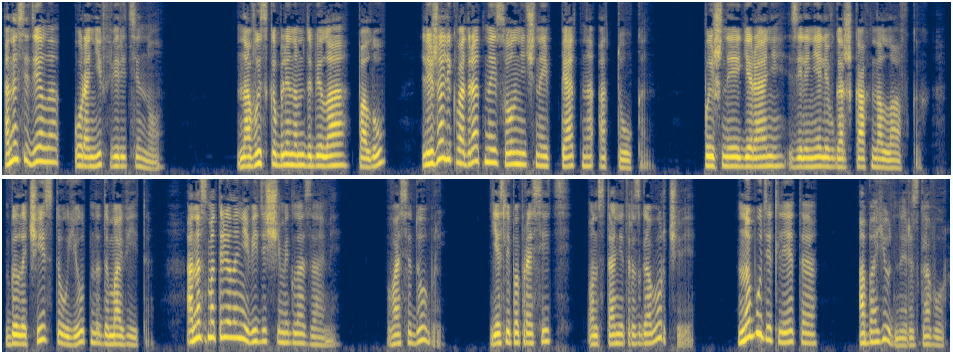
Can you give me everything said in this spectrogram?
Она сидела, уронив веретено. На выскобленном до бела полу лежали квадратные солнечные пятна от окон. Пышные герани зеленели в горшках на лавках. Было чисто, уютно, домовито. Она смотрела невидящими глазами. Вася добрый. Если попросить, он станет разговорчивее. Но будет ли это обоюдный разговор?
